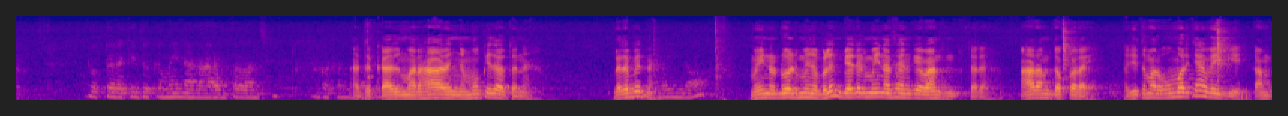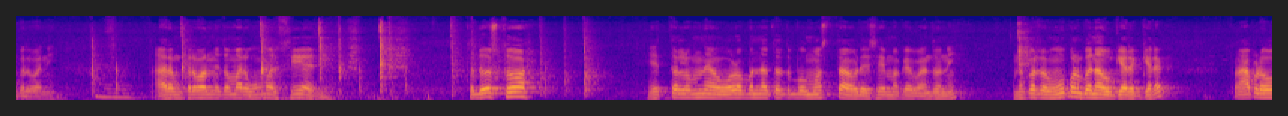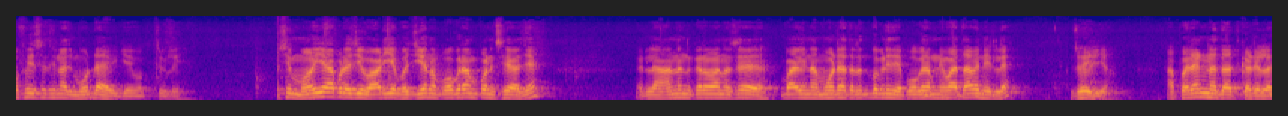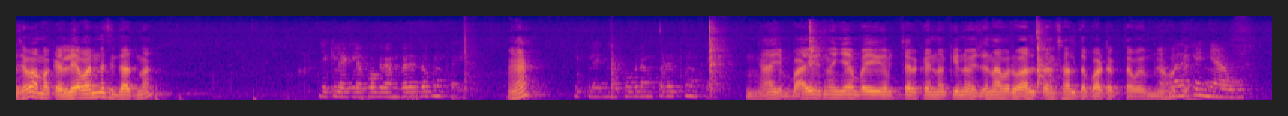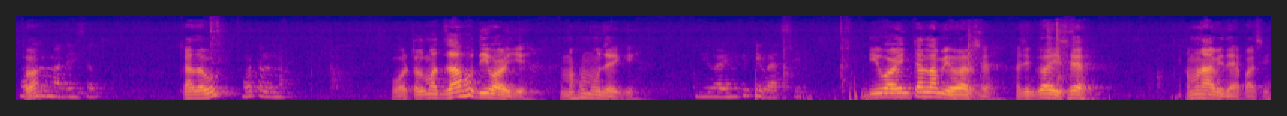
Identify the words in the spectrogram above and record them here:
ડોક્ટરે કીધું કે મહિનાનો આરામ કરવાનો છે. આ તો કાલ મારા હા અહીંયા મૂકી દઉં તને. બરાબર ને? મહિનો? દોઢ મહિનો ભલે ને બે ત્રણ મહિના થાય ને કંઈ વાંધો નથી તારે. આરામ તો કરાય. હજી તમારી ઉંમર ક્યાં વહી ગઈ કામ કરવાની? આરામ કરવાની તમારી ઉંમર છે હજી તો દોસ્તો હેતલ અમને ઓળો બનાવતા તો બહુ મસ્ત આવડે છે એમાં કંઈ વાંધો નહીં. નકર તો હું પણ બનાવું ક્યારેક ક્યારેક. પણ આપણે ઓફિસેથી આજ મોડા આવી ગયા એકચ્યુઅલી પછી મળીએ આપણે હજી વાડીએ ભજીયાનો પ્રોગ્રામ પણ છે આજે. એટલે આનંદ કરવાનો છે બાવીના મોઢા તરત બગડી જાય પ્રોગ્રામની વાત આવે ને એટલે. જોઈ લ્યો. આ પરાણના દાંત કાઢેલા છે આમાં કંઈ લેવાનું નથી દાંતમાં. એકલા એકલા પ્રોગ્રામ કરે તો શું થાય? હે? એકલા એકલા પ્રોગ્રામ કરે તો શું થાય? હા એ બાવીસને જ્યાં ભાઈ અત્યારે કંઈ નક્કી ન હોય જનાવરો હાલતા ને ચાલતા ભાટકતા હોય એમને હોતે. ક્યાં જવું? હોટલમાં. હોટલમાં જાહું દિવાળીએ. એમાં શું મૂંઝાઈ ગઈ? દિવાળીની કેટલી વાર છે? દિવાળી ચાલ લાંબી વાર છે. હજી ગઈ છે. હમણાં આવી જાય પાછી.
